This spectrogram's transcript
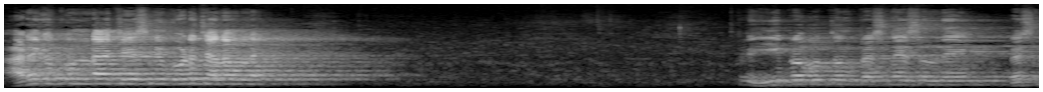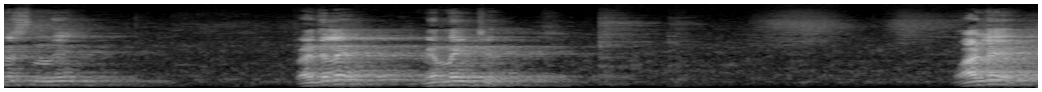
అడగకుండా చేసినవి కూడా చాలా ఉన్నాయి ఇప్పుడు ఈ ప్రభుత్వం ప్రశ్నిస్తుంది ప్రశ్నిస్తుంది. ప్రజలే నిర్ణయించేది. వాళ్ళే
